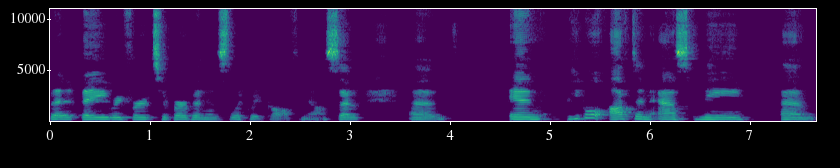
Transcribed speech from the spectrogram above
but they refer to bourbon as liquid golf now. So, um, and people often ask me, um,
